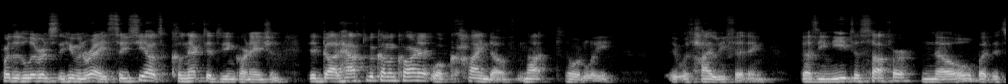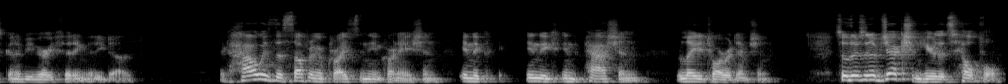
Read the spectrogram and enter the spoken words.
for the deliverance of the human race. So you see how it's connected to the incarnation. Did God have to become incarnate? Well, kind of, not totally. It was highly fitting. Does he need to suffer? No, but it's going to be very fitting that he does. Like how is the suffering of Christ in the incarnation, in the in the in the passion related to our redemption? So there's an objection here that's helpful.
